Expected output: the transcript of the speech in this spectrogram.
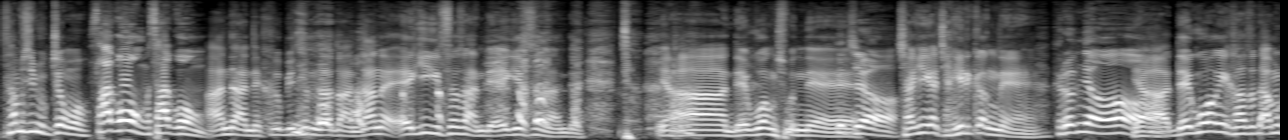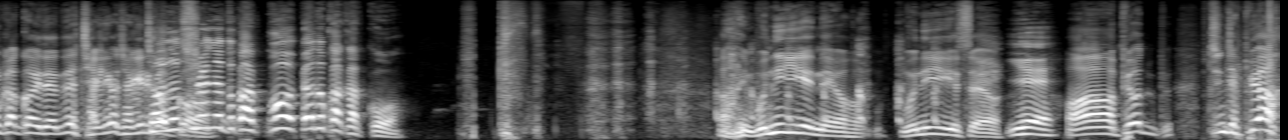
36.5. 40 40. 안 돼 안 돼 그 밑으로 나도 안 나는 애기 있어서 안 돼 애기 있어서 안 돼 야 내구왕 좋네 그쵸? 자기가 자기를 깎네 그럼요. 야 내구왕에 가서 남을 깎아야 되는데 자기가 자기를 저는 깎어 출연료도 깎고 뼈도 깎았고. 아니 못 이기겠네요 못 이기겠어요 예. 아 뼈 진짜 뼈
